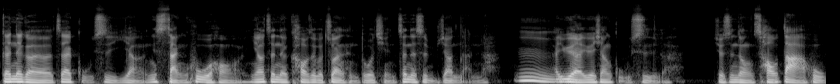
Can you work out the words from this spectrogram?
跟那个在股市一样，你散户哈，你要真的靠这个赚很多钱，真的是比较难啦。嗯它，越来越像股市了，就是那种超大户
